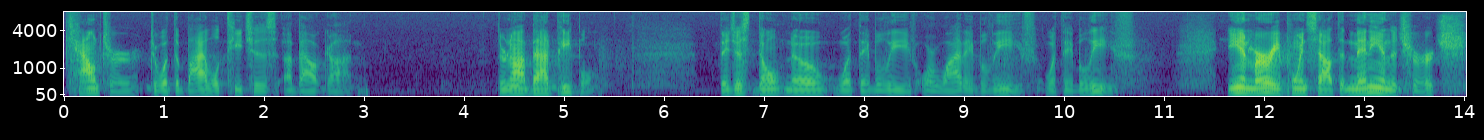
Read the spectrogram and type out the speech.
counter to what the Bible teaches about God. They're not bad people. They just don't know what they believe or why they believe what they believe. Ian Murray points out that many in the church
